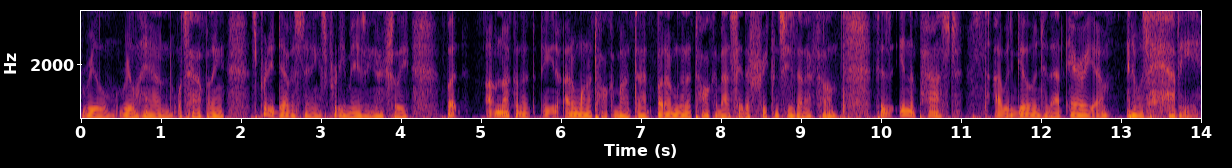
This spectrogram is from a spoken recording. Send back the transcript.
real real hand what's happening. It's pretty devastating. It's pretty amazing actually. But I'm not to you know, I don't want to talk about that, but I'm to talk about say the frequencies that I felt because in the past I would go into that area and it was heavy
